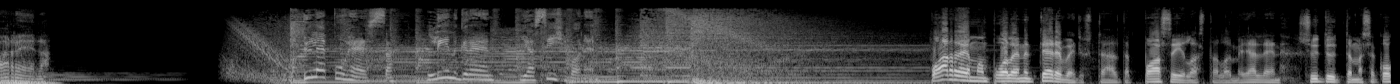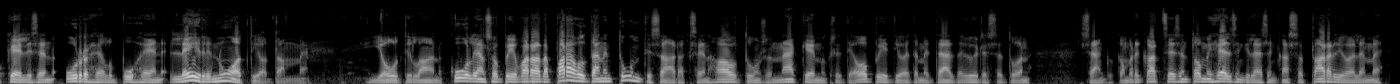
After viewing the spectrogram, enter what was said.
Areena. Ylepuheessa Lindgren ja Sihvonen. Paremmanpuoleinen tervehdys täältä Pasilasta. Olemme jälleen sytyttämässä kokeellisen urheilupuheen leirinuotiotamme. Joutilaan kuulijan sopii varata parahultainen tunti saadakseen haltuunsa näkemykset ja opit, joita me täältä yhdessä tuon sänkykamarikatseisen Tomi Helsinkiläisen kanssa tarjoilemme.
